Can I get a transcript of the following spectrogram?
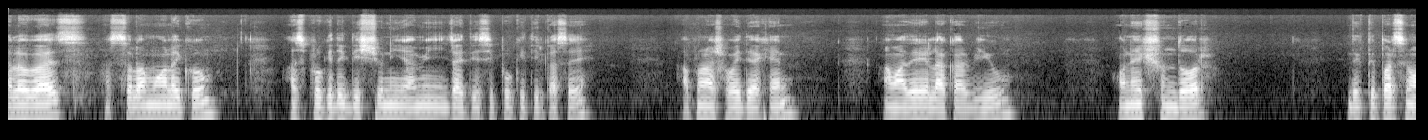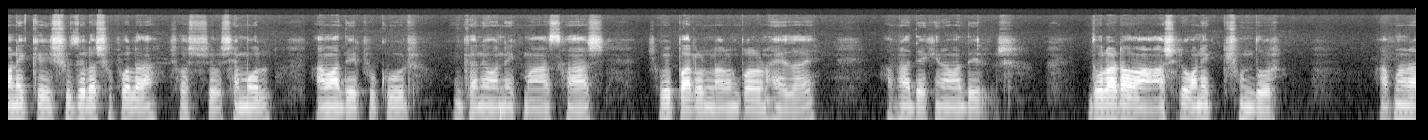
হ্যালো গাইজ আসসালামু আলাইকুম আজ প্রাকৃতিক দৃশ্য নিয়ে আমি যাইতেছি প্রকৃতির কাছে। আপনারা সবাই দেখেন, আমাদের এলাকার ভিউ অনেক সুন্দর। দেখতে পাচ্ছেন অনেক সুজলা, সুফলা, শস্য, শ্যামল, আমাদের পুকুর, এখানে অনেক মাছ, হাঁস, সবই পালন লালন পালন হয়ে যায়। আপনারা দেখেন আমাদের দোলাটা আসলে অনেক সুন্দর। আপনারা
